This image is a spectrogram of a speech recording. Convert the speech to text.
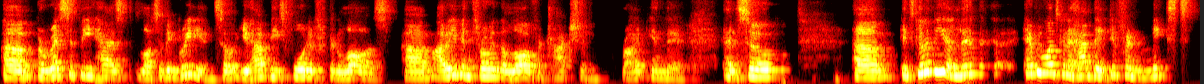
um, a recipe has lots of ingredients. So you have these four different laws. Um, I'll even throw in the law of attraction right in there. And so um, it's going to be a little, everyone's going to have their different mix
